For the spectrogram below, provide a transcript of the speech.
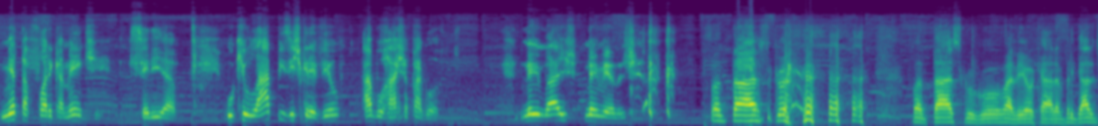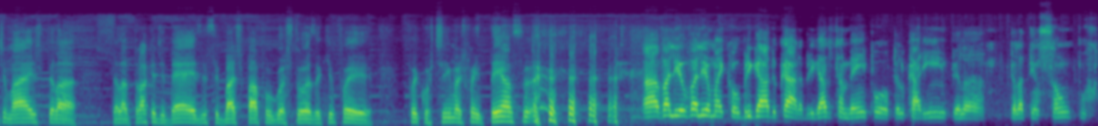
Metaforicamente, seria o que o lápis escreveu, a borracha apagou. Nem mais, nem menos. Fantástico! Fantástico, Gugu. Valeu, cara. Obrigado demais pela, pela troca de ideias, esse bate-papo gostoso aqui. Foi, foi curtinho, mas foi intenso. ah, valeu, valeu, Michael. Obrigado, cara. Obrigado também pô, pelo carinho, pela, pela atenção, por,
